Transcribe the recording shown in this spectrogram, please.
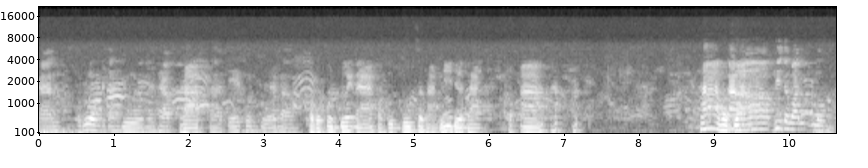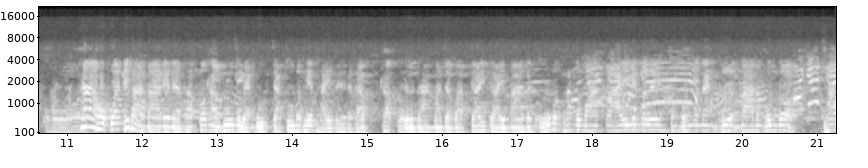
งานร่วมกันอยู่นะครับครับ อ่าเจ๊คนสวยของเราขอบพระคุณด้วยนะ ขอบคุณทุกสถานที่เดินทางอ่าห้าหกวันอ่าพี่ตะวันหลบโอ้โห ห้าหกวันที่ผ่านมาเนี่ยนะครับ ก็มีผู้แสวงบุญจากทั่วประเทศไทยเลยนะครับ ครับผม เดินทางมาจังหวัดใกล้ไกลมากันโอ้บางท่านก็มาไกลกันมาเลย บางคนก็นั่งเครื่องมาบางคนก็เช่า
